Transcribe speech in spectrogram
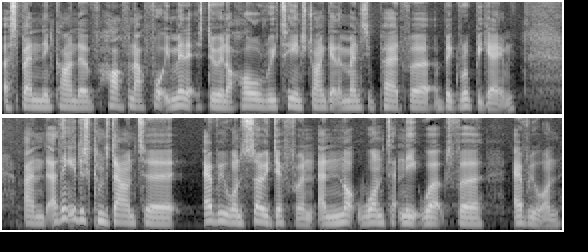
are spending kind of half an hour, 40 minutes doing a whole routine to try and get them mentally prepared for a big rugby game. And I think it just comes down to everyone's so different and not one technique works for everyone.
